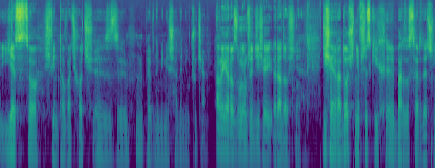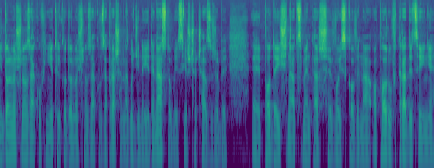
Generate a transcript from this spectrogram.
jest co świętować, choć z pewnymi mieszanymi uczuciami. Ale ja rozumiem, że dzisiaj radośnie. Dzisiaj radośnie wszystkich e, bardzo serdecznie Dolnoślązaków i nie tylko Dolnoślązaków zapraszam na godzinę 11, bo jest jeszcze czas, żeby e, podejść na cmentarz wojskowy na Oporów. Tradycyjnie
